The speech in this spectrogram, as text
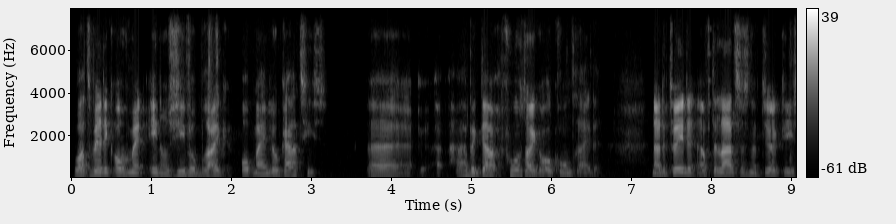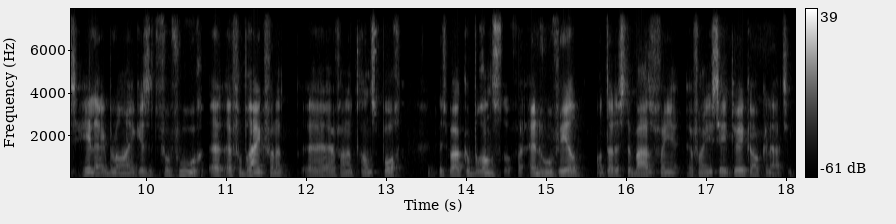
wat weet ik over mijn energieverbruik op mijn locaties? Uh, heb ik daar voertuigen ook rondrijden? Nou, de tweede, of de laatste is natuurlijk, die is heel erg belangrijk, is het vervoer, uh, het verbruik van het, van het transport. Dus welke brandstoffen en hoeveel, want dat is de basis van je, van je CO2-calculatie.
